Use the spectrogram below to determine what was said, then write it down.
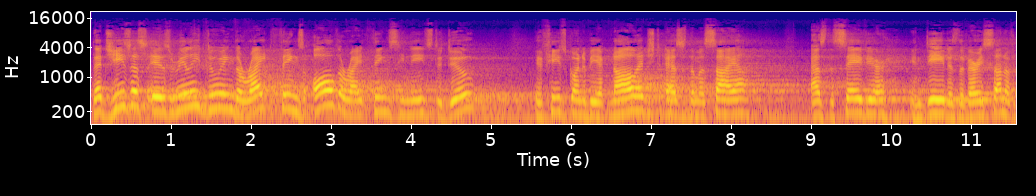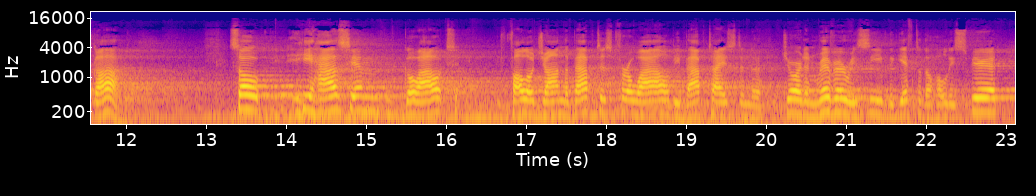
That Jesus is really doing the right things, all the right things he needs to do if he's going to be acknowledged as the Messiah, as the Savior, indeed, as the very Son of God. So he has him go out, follow John the Baptist for a while, be baptized in the Jordan River, receive the gift of the Holy Spirit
